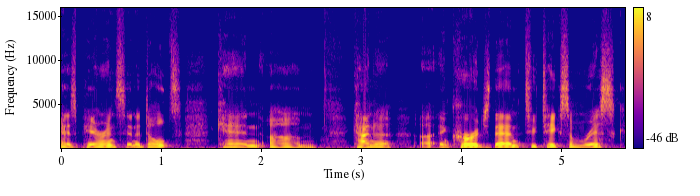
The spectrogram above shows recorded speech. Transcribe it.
as parents and adults, can um, kind of uh, encourage them to take some risk.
